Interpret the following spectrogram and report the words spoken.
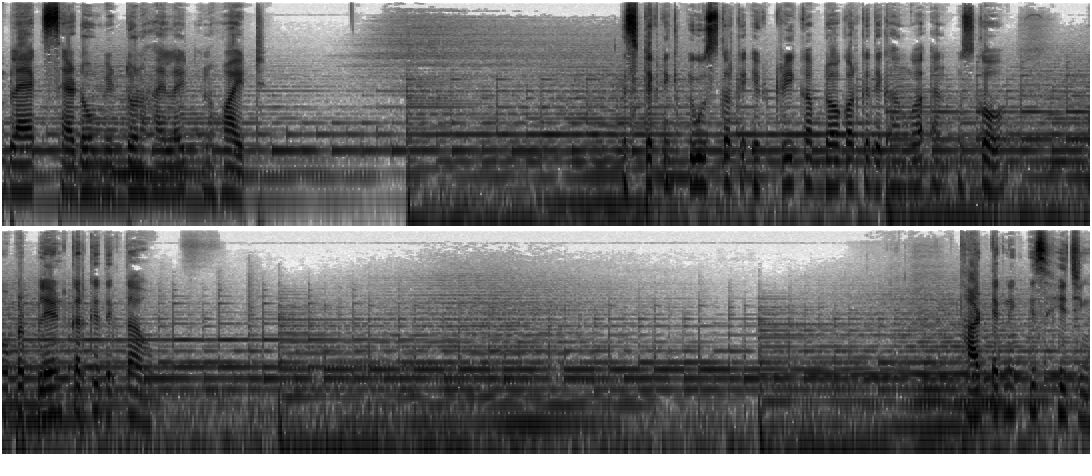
Black shadow mid tone highlight and white इस टेक्निक यूज़ करके एक ट्री का ड्रॉ करके दिखाऊँगा एंड उसको ऊपर ब्लेंड करके दिखता हूँ। Third technique is hatching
